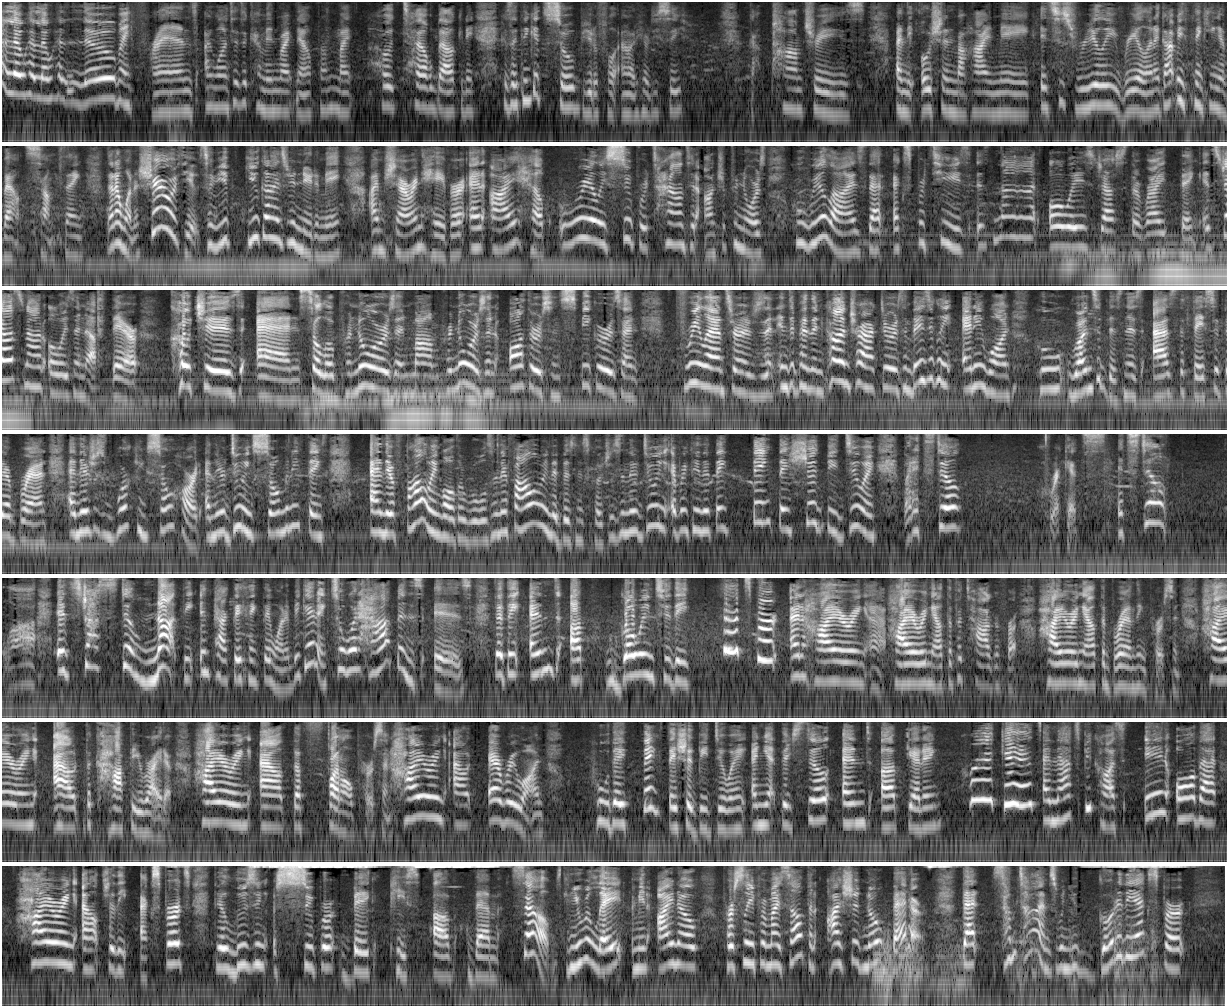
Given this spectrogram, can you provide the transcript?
Hello, hello, hello, my friends. I wanted to come in right now from my hotel balcony because I think it's so beautiful out here. Do you see? Got palm trees and the ocean behind me. It's just really real and it got me thinking about something that I want to share with you. So you, you guys are new to me. I'm Sharon Haver and I help really super talented entrepreneurs who realize that expertise is not always just the right thing. It's just not always enough. They're coaches and solopreneurs and mompreneurs and authors and speakers and freelancers and independent contractors and basically anyone who runs a business as the face of their brand. And they're just working so hard and they're doing so many things. And they're following all the rules and they're following the business coaches and they're doing everything that they think they should be doing. But it's still crickets. It's still blah. It's just still not the impact they think they want to be getting. So what happens is that they end up going to the expert and hiring out hiring out the photographer hiring out the branding person hiring out the copywriter hiring out the funnel person hiring out everyone who they think they should be doing and yet they still end up getting crickets and that's because in all that hiring out to the experts, they're losing a super big piece of themselves. Can you relate? I mean, I know personally for myself, and I should know better, that sometimes when you go to the expert,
